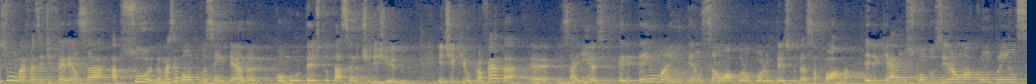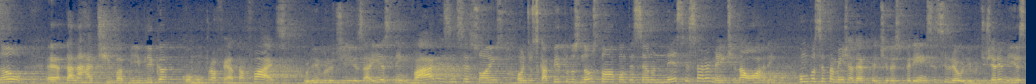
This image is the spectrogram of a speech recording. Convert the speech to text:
Isso não vai fazer diferença absurda, mas é bom que você entenda como o texto está sendo dirigido e de que o profeta é, Isaías ele tem uma intenção ao propor o texto dessa forma. Ele quer nos conduzir a uma compreensão é, da narrativa bíblica como um profeta faz. O livro de Isaías tem várias inserções onde os capítulos não estão acontecendo necessariamente na ordem. Como você também já deve ter tido a experiência se ler o livro de Jeremias,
